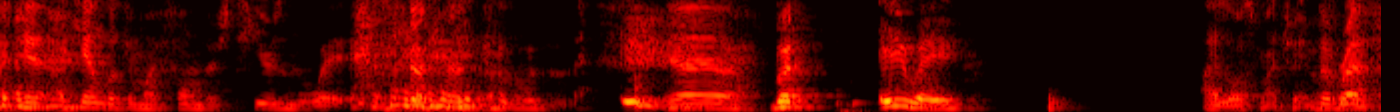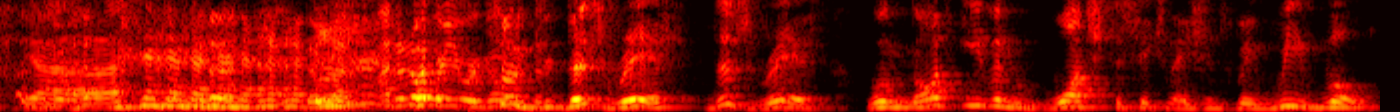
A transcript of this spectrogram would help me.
I can't. I can't look at my phone. There's tears in the way. yeah, yeah. But anyway, I lost my train The ref. Yeah. The ref. I don't know But- where you were going So this. this ref, this ref will not even watch the Six Nations where we will.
